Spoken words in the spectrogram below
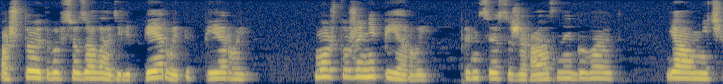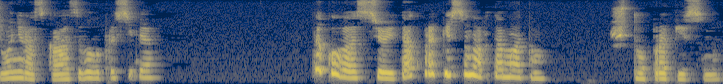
А что это вы все заладили? Первый ты первый. Может, уже не первый. Принцессы же разные бывают. Я вам ничего не рассказывала про себя. Так у вас все и так прописано автоматом. Что прописано?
